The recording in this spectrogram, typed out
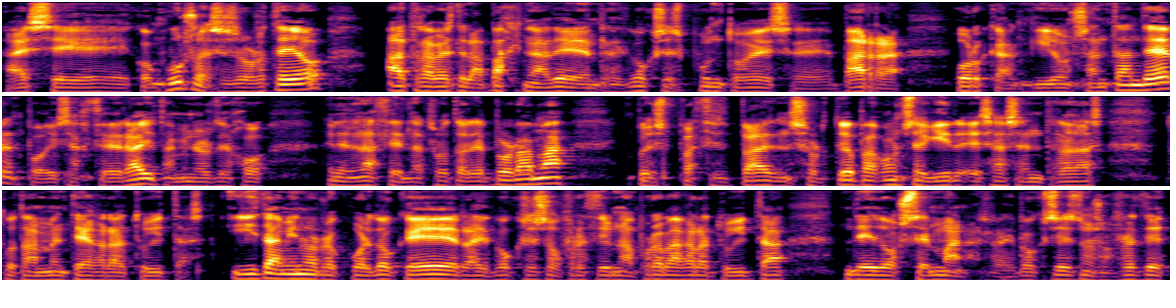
a ese concurso, a ese sorteo, a través de la página de redboxes.es eh, barra Orcan-Santander. Podéis acceder ahí, también os dejo el enlace en las notas del programa. Podéis participar en el sorteo para conseguir esas entradas totalmente gratuitas. Y también os recuerdo que Redboxes ofrece una prueba gratuita de dos semanas. Redboxes nos ofrece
